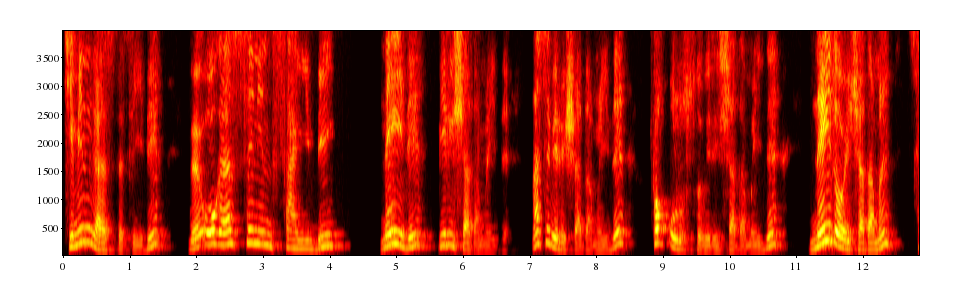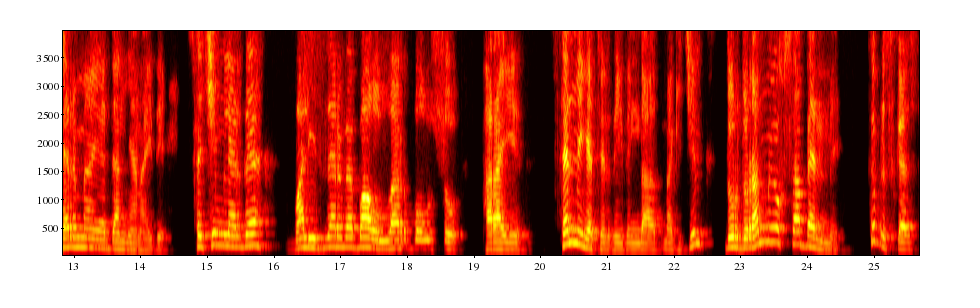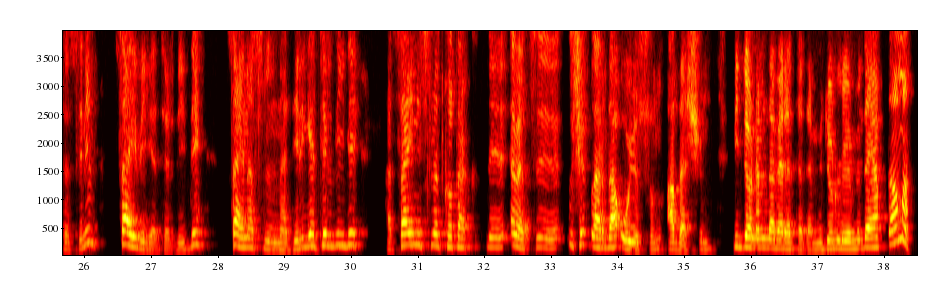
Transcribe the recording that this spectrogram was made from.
kimin gazetesiydi ve o gazetenin sahibi neydi? Bir iş adamıydı. Nasıl bir iş adamıydı? Çok uluslu bir iş adamıydı. Neydi o iş adamı? Sermayeden yanaydı. Seçimlerde valizler ve bavullar dolusu parayı sen mi getirdiydin dağıtmak için? Durduran mı yoksa ben mi? Kıbrıs gazetesinin sahibi getirdiydi. Sayın Aslı'na dil getirdiydi. Ha, Sayın İsmet Kotak e, evet e, ışıklarda uyusun adaşım. Bir dönemde VRT'de müdürlüğümü de yaptı ama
